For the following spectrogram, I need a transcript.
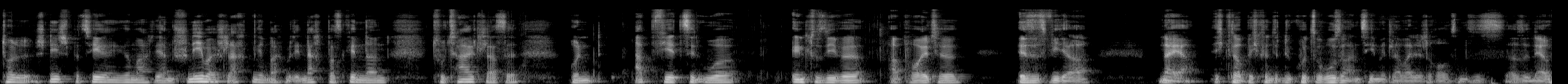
tolle Schneespaziergänge gemacht, wir haben Schneeballschlachten gemacht mit den Nachbarskindern, total klasse. Und ab 14 Uhr, inklusive ab heute, ist es wieder, naja, ich glaube, ich könnte eine kurze Hose anziehen mittlerweile draußen. Das ist, also, naja,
